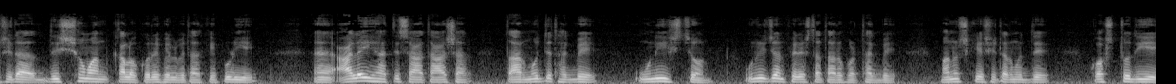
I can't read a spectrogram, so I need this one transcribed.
সেটা দৃশ্যমান কালো করে ফেলবে তাকে পুড়িয়ে। আলাই হাতে সাহাতে আসার তার মধ্যে থাকবে ১৯ জন। ১৯ জন ফেরেস্তা তার উপর থাকবে। মানুষকে সেটার মধ্যে কষ্ট দিয়ে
